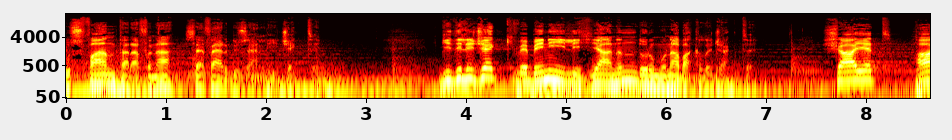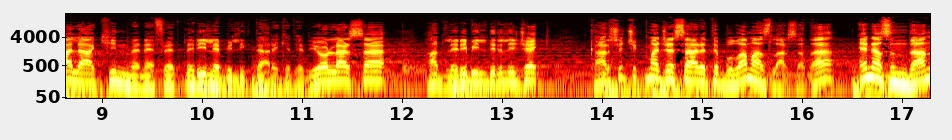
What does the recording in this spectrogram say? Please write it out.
Usfan tarafına sefer düzenleyecekti. Gidilecek ve Beni Lihya'nın durumuna bakılacaktı. Şayet hala kin ve nefretleriyle birlikte hareket ediyorlarsa hadleri bildirilecek, karşı çıkma cesareti bulamazlarsa da en azından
